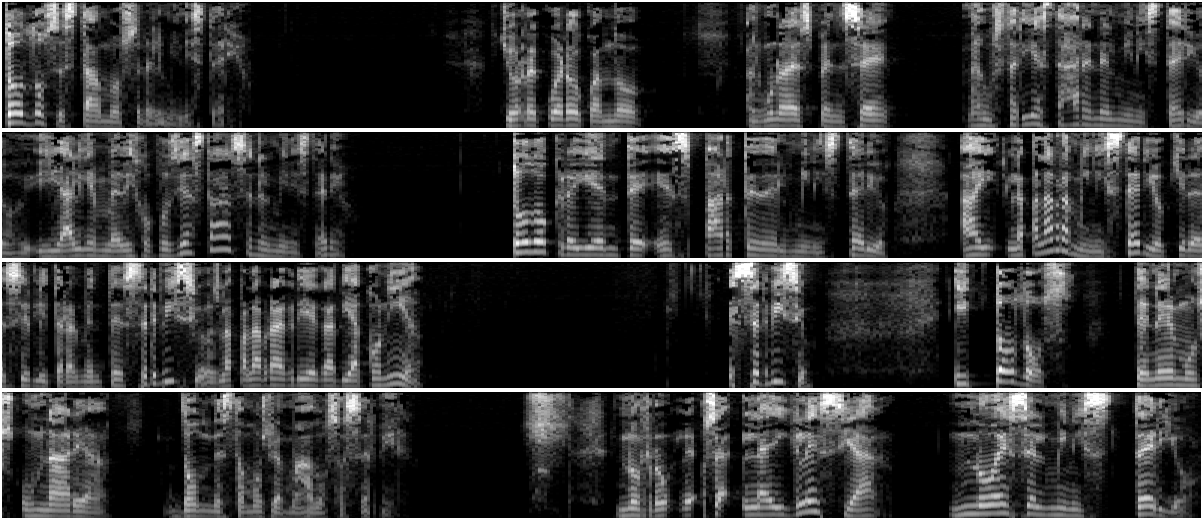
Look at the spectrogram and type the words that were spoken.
todos estamos en el ministerio. Yo recuerdo cuando alguna vez pensé, me gustaría estar en el ministerio y alguien me dijo, pues ya estás en el ministerio. Todo creyente es parte del ministerio. Hay, la palabra ministerio quiere decir literalmente servicio, es la palabra griega diaconía. Es servicio. Y todos tenemos un área donde estamos llamados a servir. O sea, la iglesia no es el ministerio,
